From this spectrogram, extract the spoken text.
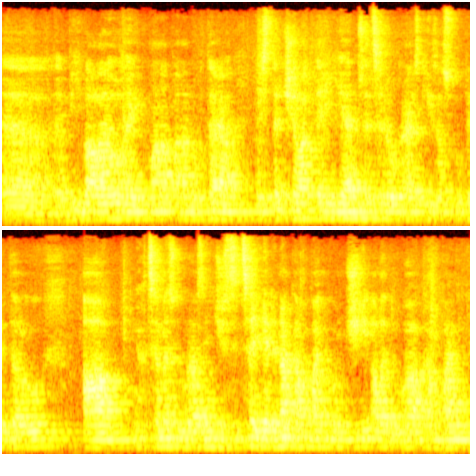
eh, bývalého hejtmana, pana doktora Vystrčela, který je předsedou krajských zastupitelů a chceme zdůraznit, že sice jedna kampaň končí, ale druhá kampaň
